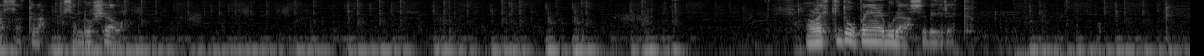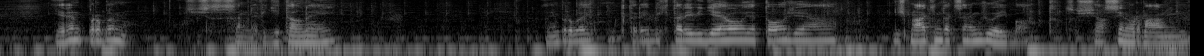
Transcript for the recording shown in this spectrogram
A sakra, už jsem došel. No lehký to úplně nebude, asi bych řekl. Jeden problém, že jsem neviditelný. Jeden problém, který bych tady viděl, je to, že já, když mlátím, tak se nemůžu hejbat, což je asi normální.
